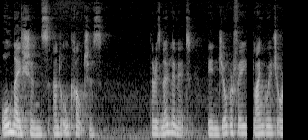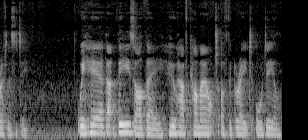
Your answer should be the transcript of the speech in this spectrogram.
all nations, and all cultures. There is no limit in geography, language, or ethnicity. We hear that these are they who have come out of the great ordeal,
